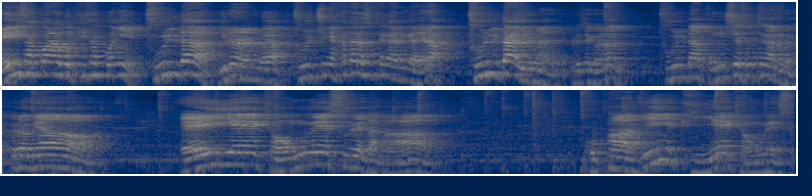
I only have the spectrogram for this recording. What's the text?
A 사건하고 B 사건이 둘 다 일어나는 거야. 둘 중에 하나를 선택하는 게 아니라 둘 다 일어나야 돼. 그래서 이거는 둘 다 동시에 선택하는 거예요. 그러면 A의 경우의 수에다가 곱하기 B의 경우의 수.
